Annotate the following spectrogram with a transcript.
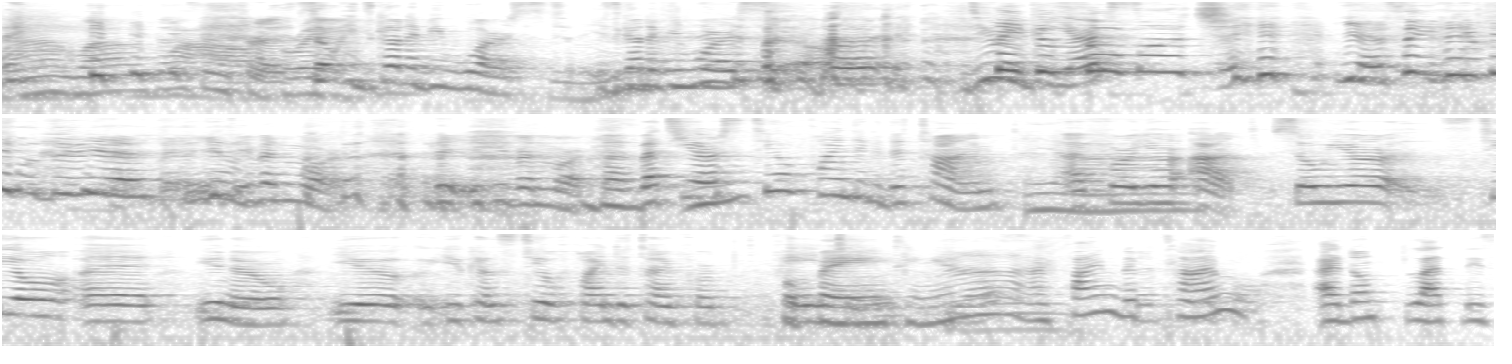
Ah, wow, that's interesting. So it's gonna be worse. It's gonna be worse uh, during Thank the you years. so much. yes, thank you for the yeah. They eat even more. They even more. But- But you're still finding the time uh, for your art. So you're still, uh, you know, you you can still find the time for for painting. painting. Yeah, Yes. I find the That's time. beautiful. I don't let this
